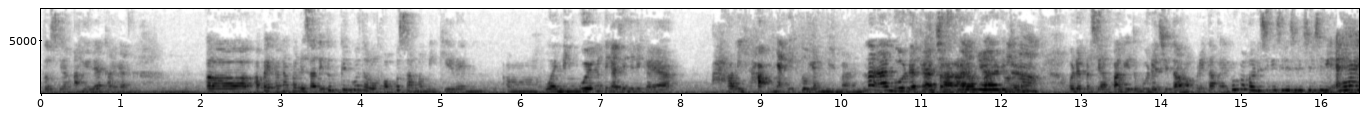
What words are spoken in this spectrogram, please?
Terus yang akhirnya kayak eh, apa ya karena pada saat itu mungkin gue terlalu fokus sama mikirin em, wedding gue ngerti gak sih? Jadi kayak hari haknya itu yang di mana gue udah Kayak persiapan, gitu ya. mm-mm. udah persiapan itu gue udah cerita sama Prita kayak gue bakal di sini sini sini sini sini eh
